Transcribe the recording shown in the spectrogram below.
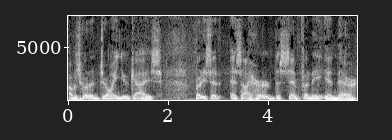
I was going to join you guys. But he said, as I heard the symphony in there,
